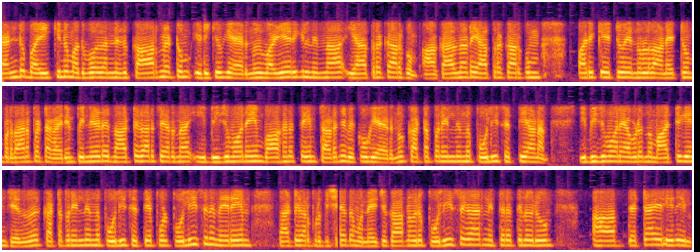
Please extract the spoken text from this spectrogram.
രണ്ട് ബൈക്കിനും അതുപോലെ തന്നെ ഒരു കാറിനിട്ടും ഇടിക്കുകയായിരുന്നു. വഴിയരികിൽ നിന്ന യാത്രക്കാർക്കും ആ കാൽനട യാത്രക്കാർക്കും പരിക്കേറ്റു എന്നുള്ളതാണ് ഏറ്റവും പ്രധാനപ്പെട്ട കാര്യം. പിന്നീട് നാട്ടുകാർ ചേർന്ന് ഈ ബിജുമോനെയും വാഹനത്തെയും തടഞ്ഞു വെക്കുകയായിരുന്നു. കട്ടപ്പനയിൽ നിന്ന് പോലീസ് എത്തിയാണ് ഈ ബിജുമോനെ അവിടെ നിന്ന് മാറ്റുകയും ചെയ്തത്. കട്ടപ്പനയിൽ നിന്ന് പോലീസ് എത്തിയപ്പോൾ പോലീസിന് നേരെയും നാട്ടുകാർ പ്രതിഷേധം ഉന്നയിച്ചു. കാരണം ഒരു പോലീസുകാരൻ ഇത്തരത്തിലൊരു തെറ്റായ രീതിയിൽ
